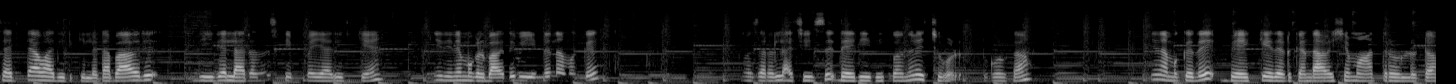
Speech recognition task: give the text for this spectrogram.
സെറ്റ് ആവാതിരിക്കില്ല കേട്ടോ അപ്പോൾ ആ ഒരു രീതി എല്ലാവരും ഒന്ന് സ്കിപ്പ് ചെയ്യാതിരിക്കുക ഇതിന്റെ മുകൾ ഭാഗത്ത് വീണ്ടും നമുക്ക് മൊസറല്ല ചീസ് ഇതേ രീതിക്ക് ഒന്ന് വെച്ച് കൊടുക്കാം. ഇനി നമുക്കിത് ബേക്ക് ചെയ്തെടുക്കേണ്ട ആവശ്യം മാത്രമേ ഉള്ളൂ കേട്ടോ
